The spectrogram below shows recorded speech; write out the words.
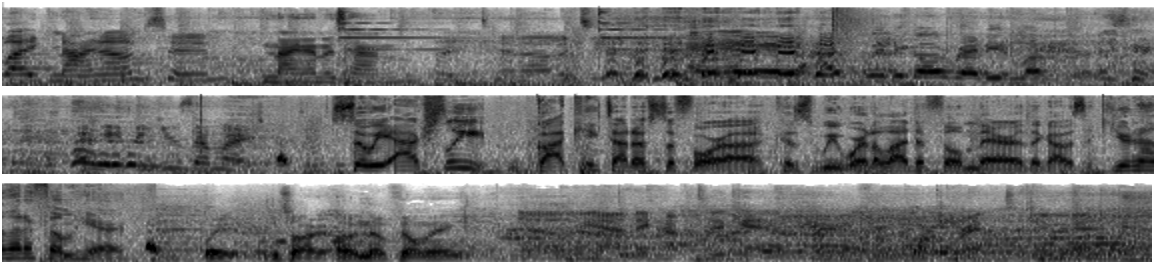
like nine out of ten. Nine out of ten. Like ten out of ten. Hey, I'm winning already. Love this. okay, thank you so much. So we actually got kicked out of Sephora because we weren't allowed to film there. The guy was like, "You're not allowed to film here." Wait, I'm sorry. Oh, no filming? No, yeah, they have to get approval from corporate to do it.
